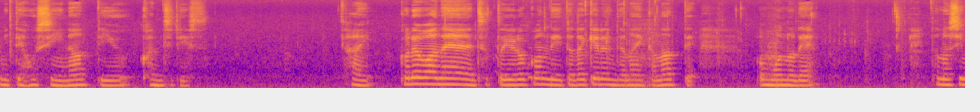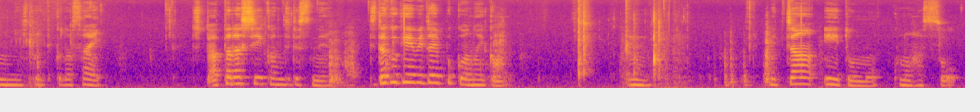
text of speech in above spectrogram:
見てほしいなっていう感じです。はい。これはねちょっと喜んでいただけるんじゃないかなって思うので楽しみにしていてください。ちょっと新しい感じですね。自宅警備隊っぽくはないかも。うん。めっちゃいいと思う。この発想。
